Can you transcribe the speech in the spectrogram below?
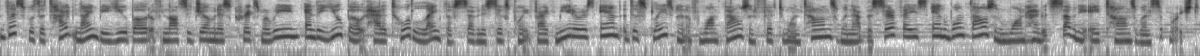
This was a Type 9B U-boat of Nazi Germany's Kriegsmarine, and the U-boat had a total length of 76.5 meters and a displacement of 1,051 tons when at the surface and 1,178 tons when submerged.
